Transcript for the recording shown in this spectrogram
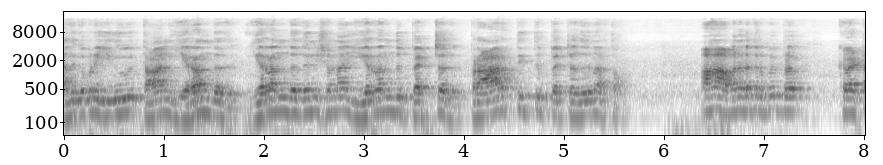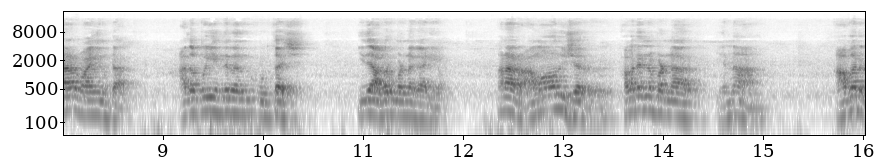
அதுக்கப்புறம் இது தான் இறந்தது. இறந்ததுன்னு சொன்னால் இறந்து பெற்றது பிரார்த்தித்து பெற்றதுன்னு அர்த்தம். ஆஹா அவனிடத்துல போய் கேட்டார் வாங்கி விட்டார் அதை போய் இந்திரனுக்கு கொடுத்தாச்சு. இது அவர் பண்ண காரியம். ஆனால் ராமானுஜர் அவர் என்ன பண்ணார்? ஏன்னா அவர்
